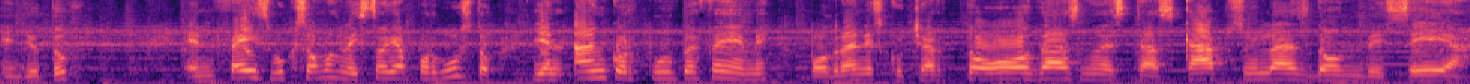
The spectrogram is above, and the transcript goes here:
en YouTube. En Facebook somos La Historia por Gusto y en anchor.fm podrán escuchar todas nuestras cápsulas donde sea,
